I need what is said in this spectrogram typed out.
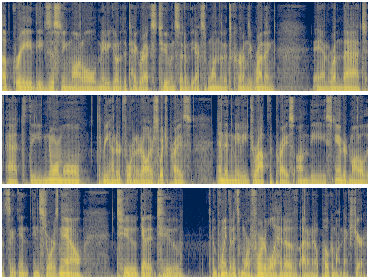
upgrade the existing model, maybe go to the Tegra X2 instead of the X1 that it's currently running, and run that at the normal $300, $400 Switch price and then maybe drop the price on the standard model that's in, in stores now to get it to a point that it's more affordable ahead of, I don't know, Pokemon next year.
